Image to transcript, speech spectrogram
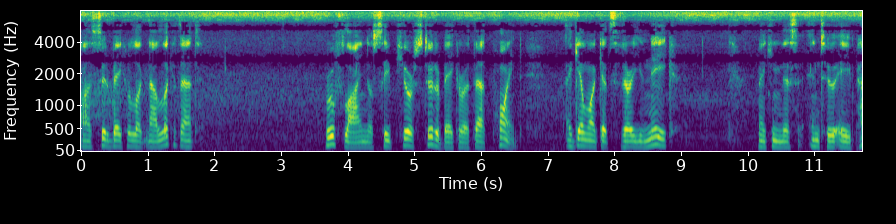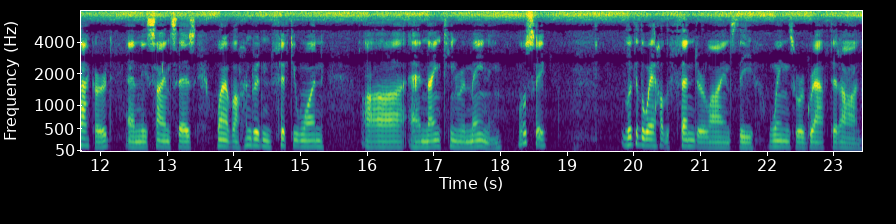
uh, Studebaker look. Now look at that roof line. You'll see pure Studebaker at that point. Again, what gets very unique, making this into a Packard, and the sign says one of 151 uh, and 19 remaining. We'll see. Look at the way how the fender lines, the wings were grafted on.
